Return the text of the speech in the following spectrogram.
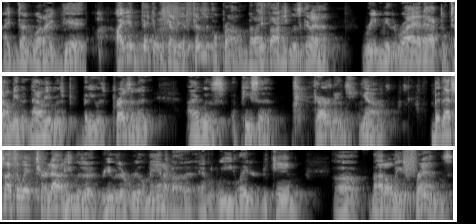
I'd done what I did. I didn't think it was going to be a physical problem, but I thought he was going to read me the riot act and tell me that now he was, that he was president. I was a piece of garbage, you know. But that's not the way it turned out. He was a he was a real man about it, and we later became uh, not only friends,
